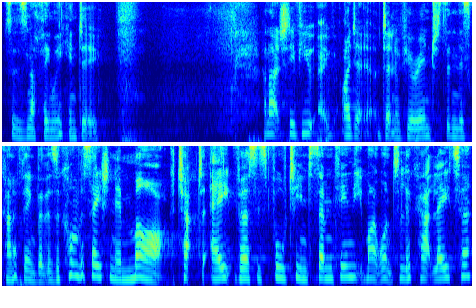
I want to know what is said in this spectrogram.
so there's nothing we can do. And actually, if you, I don't, I don't, know if you're interested in this kind of thing, but there's a conversation in Mark chapter 8, verses 14 to 17 that you might want to look at later,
